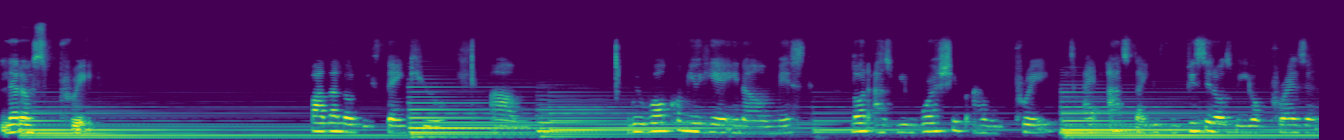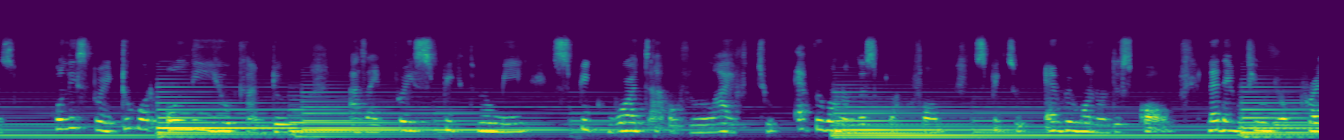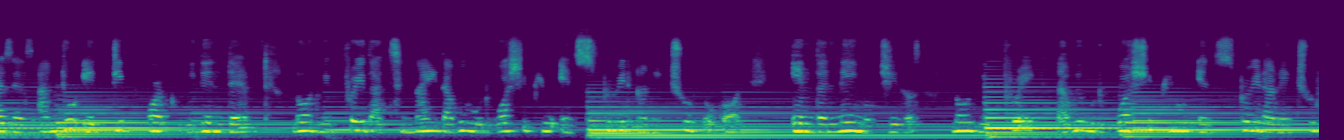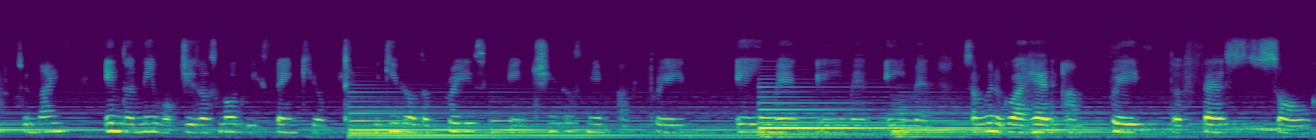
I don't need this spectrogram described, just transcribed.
Let us pray. Father, Lord, we thank you. Um, we welcome you here in our midst. Lord, as we worship and we pray, I ask that you visit us with your presence. Holy Spirit, do what only you can do. As I pray, speak through me, speak words of life to everyone on this platform, speak to everyone on this call. Let them feel your presence and do a deep work within them. Lord, we pray that tonight that we would worship you in spirit and in truth, oh God, in the name of Jesus. Lord, we pray that we would worship you in spirit and in truth tonight in the name of Jesus. Lord, we thank you. We give you all the praise. In Jesus' name I've prayed. Amen, amen, amen. So I'm going to go ahead and pray the first song.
